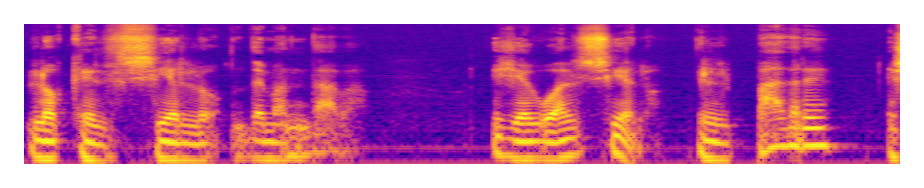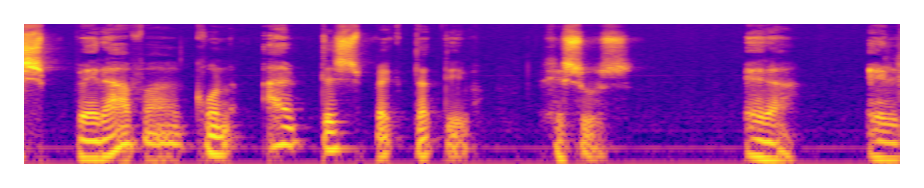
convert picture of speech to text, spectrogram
lo que el cielo demandaba. Y llegó al cielo. El Padre esperaba con alta expectativa. Jesús era el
